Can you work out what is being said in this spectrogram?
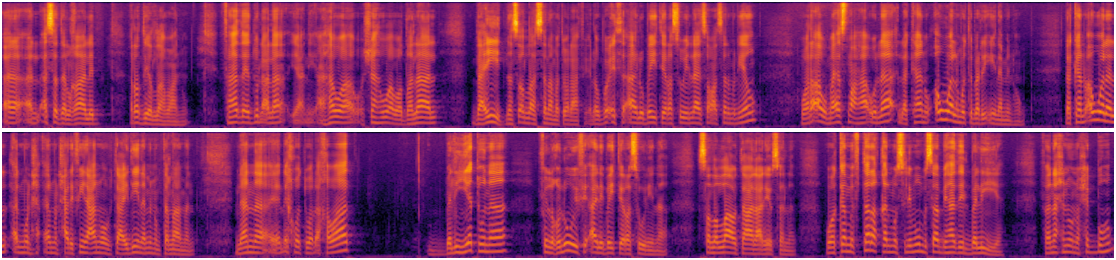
آه، الأسد الغالب. رضي الله عنه. فهذا يدل على يعني هوى وشهوة وضلال بعيد. نسأل الله السلامة والعافية. لو بعث آل بيت رسول الله صلى الله عليه وسلم اليوم ورأوا ما يصنع هؤلاء لكانوا أول المتبرئين منهم. لكانوا أول المنحرفين عنهم ومبتعدين منهم تماما. لأن الإخوة والأخوات بليتنا في الغلو في آل بيت رسولنا صلى الله تعالى عليه وسلم. وكم افترق المسلمون بسبب هذه البلية. فنحن نحبهم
